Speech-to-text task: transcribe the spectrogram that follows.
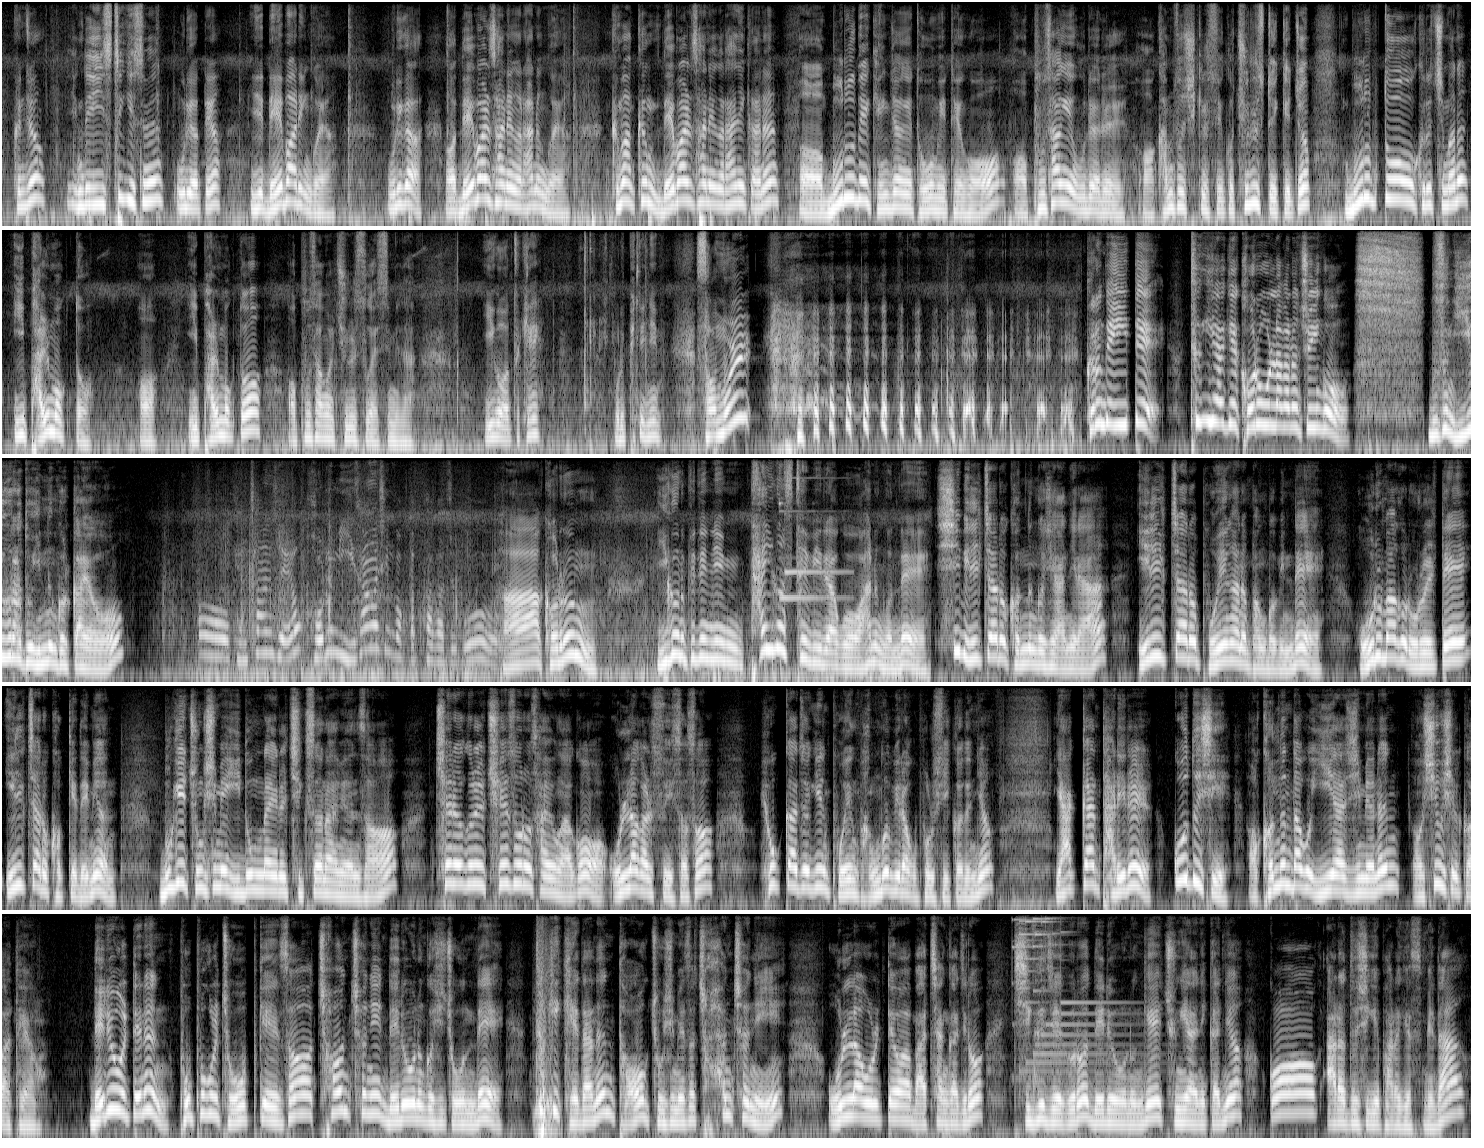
그죠? 근데 이 스틱이 있으면 우리 어때요? 이제 네 발인 거야. 우리가 어, 네발 산행을 하는 거야. 그만큼 네발 산행을 하니까는 어, 무릎에 굉장히 도움이 되고 어, 부상의 우려를 어, 감소시킬 수 있고 줄일 수도 있겠죠. 무릎도 그렇지만은 이 발목도 어, 이 발목도 어, 부상을 줄일 수가 있습니다. 이거 어떻게? 우리 피디님 선물? 그런데 이때 특이하게 걸어 올라가는 주인공 무슨 이유라도 있는 걸까요? 어, 괜찮으세요? 걸음이 이상하신 것 같아가지고. 아 걸음 이거는 피디님 타이거 스텝이라고 하는 건데 11자로 걷는 것이 아니라 일자로 보행하는 방법인데 오르막을 오를 때 일자로 걷게 되면 무게 중심의 이동 라인을 직선하면서 체력을 최소로 사용하고 올라갈 수 있어서 효과적인 보행 방법이라고 볼 수 있거든요. 약간 다리를 꼬듯이 어, 걷는다고 이해하시면은 어, 쉬우실 것 같아요. 내려올 때는 보폭을 좁게 해서 천천히 내려오는 것이 좋은데 특히 계단은 더욱 조심해서 천천히 올라올 때와 마찬가지로 지그재그로 내려오는 게 중요하니까요. 꼭 알아두시기 바라겠습니다.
